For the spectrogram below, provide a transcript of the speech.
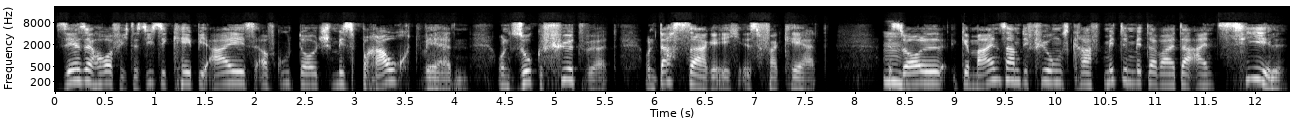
sehr, sehr häufig, dass diese KPIs auf gut Deutsch missbraucht werden und so geführt wird. Und das, sage ich, ist verkehrt. Mhm. Es hm. soll gemeinsam die Führungskraft mit dem Mitarbeiter ein Ziel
